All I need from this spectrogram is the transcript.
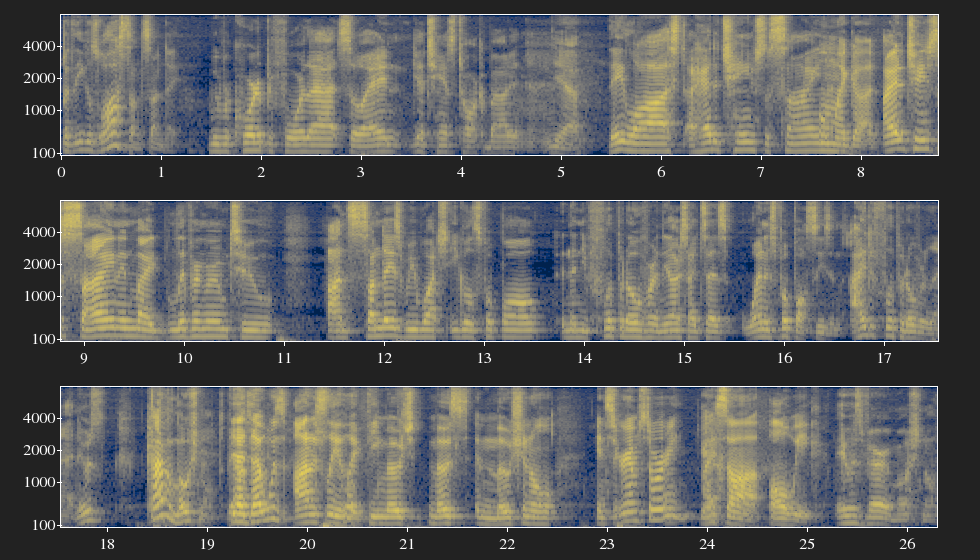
but the Eagles lost on Sunday. We recorded before that, so I didn't get a chance to talk about it. Yeah. They lost. I had to change the sign. Oh my god. I had to change the sign in my living room to on Sundays we watch Eagles football, and then you flip it over, and the other side says when is football season. I had to flip it over to that, and it was kind of emotional. To be Yeah, that was honestly like the most most emotional Instagram story I saw all week. it was very emotional.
